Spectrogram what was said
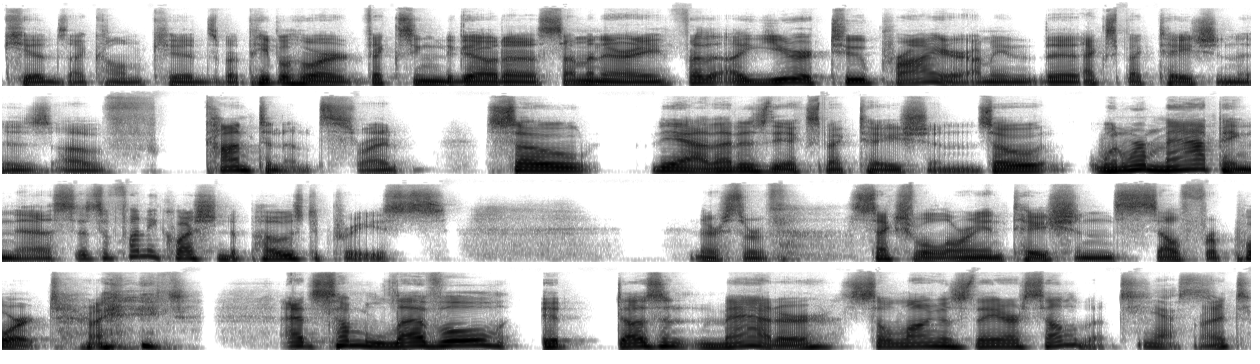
kids, I call them kids, but people who are fixing to go to seminary for the, a year or two prior, I mean, the expectation is of continence, right? So, yeah, that is the expectation. So when we're mapping this, it's a funny question to pose to priests. They're sort of sexual orientation self report, right? At some level, it doesn't matter so long as they are celibate. Yes. Right.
